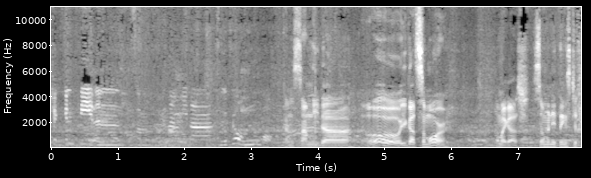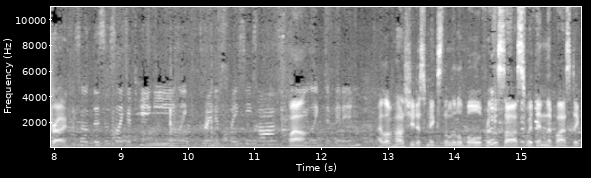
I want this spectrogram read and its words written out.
Chicken feet and some 감사합니다. 이거 뼈 없는 거. Kamsamnida. Oh, you got some more. Oh my gosh, so many things to try. So this is like a tangy, like kind of spicy sauce. Wow. You like dip it in. I love how she just makes the little bowl for the sauce within the plastic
